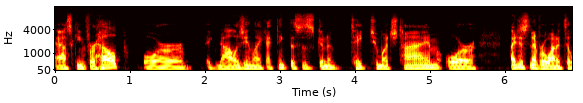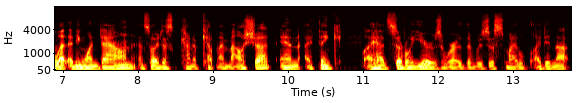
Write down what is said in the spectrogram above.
asking for help or acknowledging, like, I think this is going to take too much time, or I just never wanted to let anyone down. And so I just kind of kept my mouth shut. And I think I had several years where there was just my, I did not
